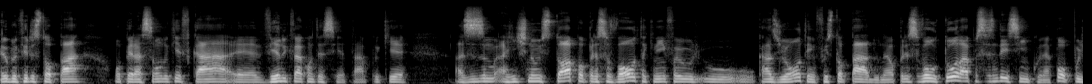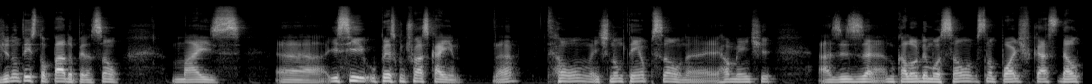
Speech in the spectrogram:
Eu prefiro estopar a operação do que ficar é, vendo o que vai acontecer, tá? Porque às vezes a gente não estopa, o preço volta, que nem foi o, o, o caso de ontem, foi estopado, né? O preço voltou lá para 65, né? Pô, podia não ter estopado a operação, mas uh, e se o preço continuasse caindo, né? Então a gente não tem opção, né? É realmente às vezes, é, no calor da emoção, você não pode ficar se dar o,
